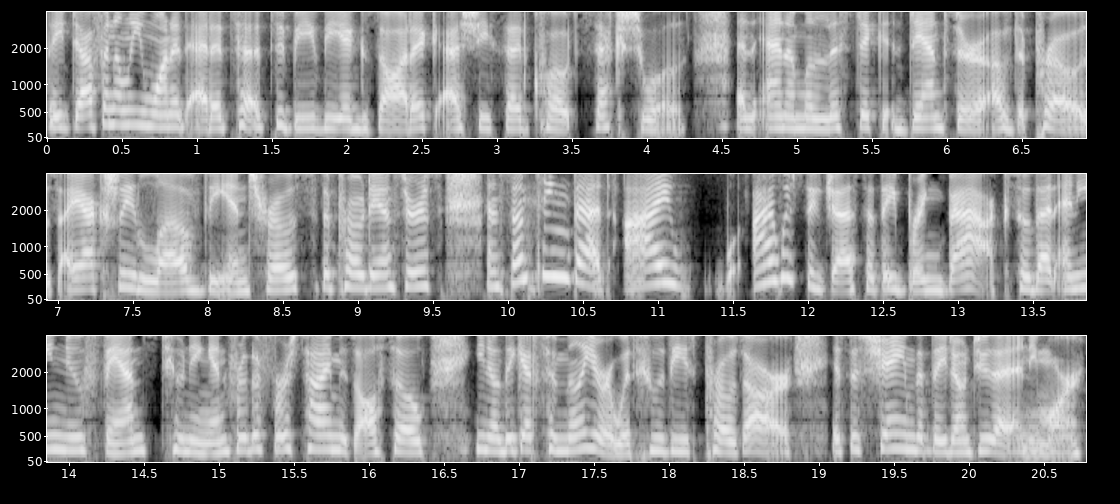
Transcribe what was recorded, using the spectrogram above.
They definitely wanted Edyta to be the exotic, as she said, quote, sexual and animalistic dancer of the pros. I actually love the intros to the pro dancers and something that I I would suggest that they bring back so that any new fans tuning in for the first time is also, you know, they get familiar with who these pros are. It's a shame that they don't do that anymore.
